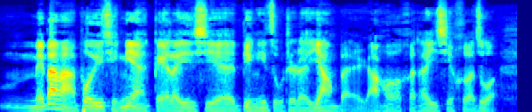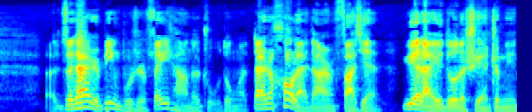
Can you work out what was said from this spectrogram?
没办法，迫于情面，给了一些病理组织的样本，然后和他一起合作。呃，最开始并不是非常的主动了，但是后来当然发现，越来越多的实验证明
